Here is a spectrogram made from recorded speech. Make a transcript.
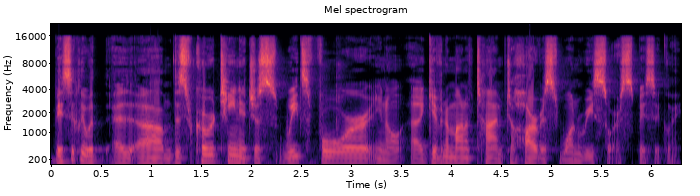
basically with uh, um, this coroutine, it just waits for, you know, a given amount of time to harvest one resource, basically.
